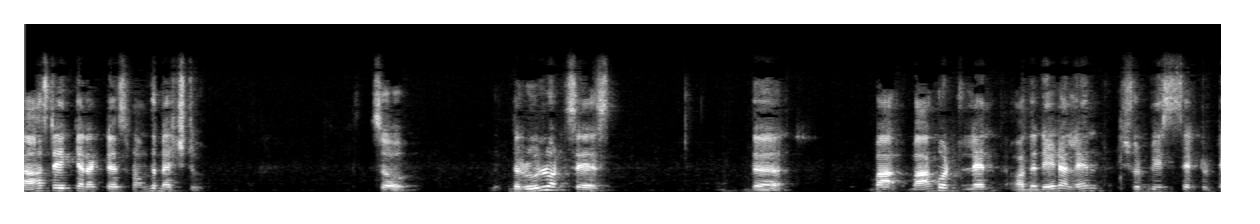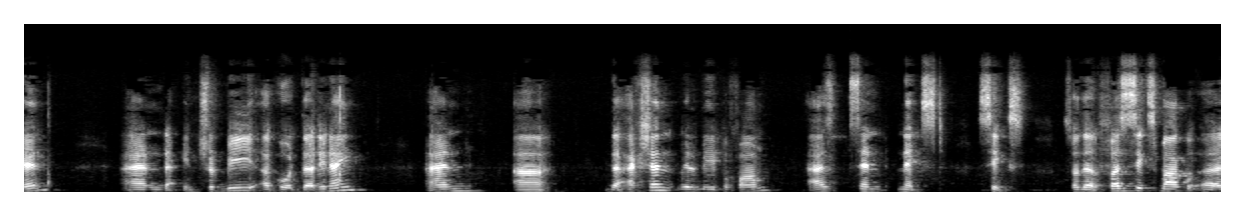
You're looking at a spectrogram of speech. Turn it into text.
last 8 characters from the batch 2. So the rule 1 says the bar barcode length or the data length should be set to 10 and it should be a code 39 and uh, the action will be performed as send next 6 so the first six bar uh,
